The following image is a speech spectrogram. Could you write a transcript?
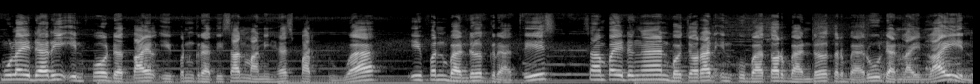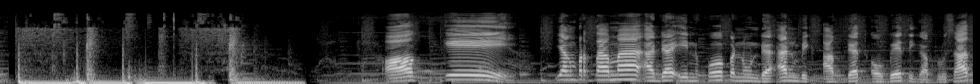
Mulai dari info detail event gratisan Money Heist Part 2, event bundle gratis, sampai dengan bocoran inkubator bundle terbaru dan lain-lain. Oke Yang pertama ada info penundaan Big Update OB31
